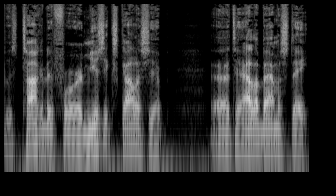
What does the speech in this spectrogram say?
was targeted for a music scholarship uh, to Alabama State,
